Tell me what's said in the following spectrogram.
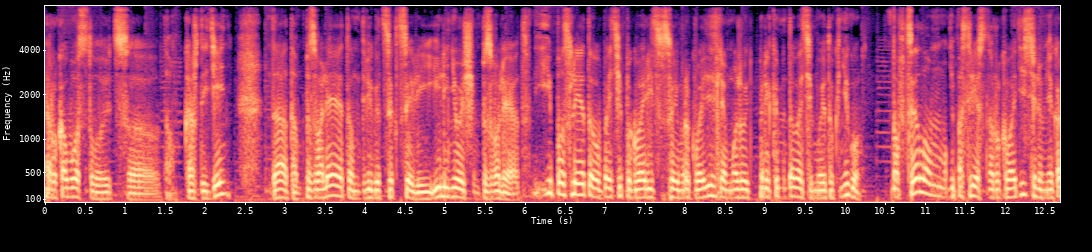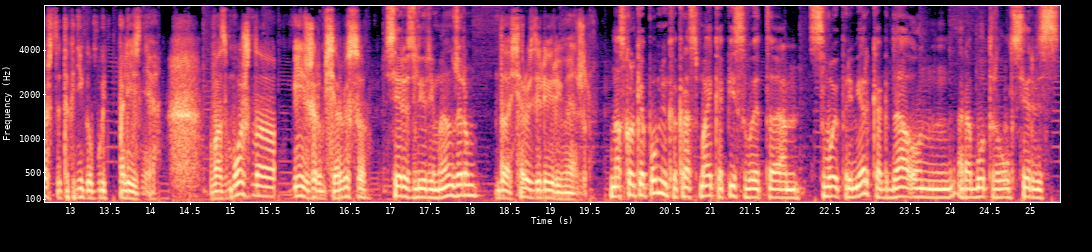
руководствуются там, каждый день, да, там, позволяют им двигаться к цели или не очень позволяют. И после этого пойти поговорить со своим руководителем, может быть, порекомендовать ему эту книгу, но в целом, непосредственно руководителю, мне кажется, эта книга будет полезнее. Возможно, менеджером сервиса. Сервис delivery менеджером. Да, сервис delivery менеджер. Насколько я помню, как раз Майк описывает э, свой пример, когда он работал в сервис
